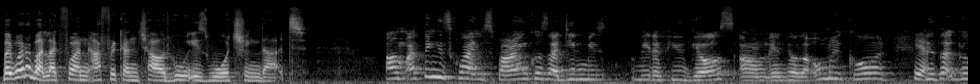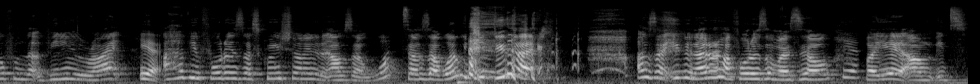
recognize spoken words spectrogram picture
But what about like for an African child who is watching that? Um, I think it's quite inspiring because I did meet, meet a few girls, um, and they're like, "Oh my God, Yeah. you're that girl from that video, right? Yeah. I have your photos. I screenshotted, and I was like, what? I was like, why would you do that? I was like, even I don't have photos of myself. Yeah. But yeah, um, it's,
